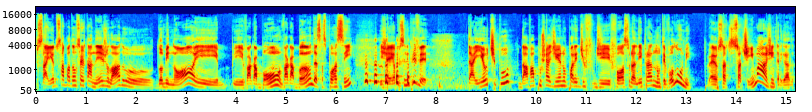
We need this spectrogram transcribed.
saía do Sabadão Sertanejo lá, do Dominó e, e Vagabond, Vagabanda, essas porra assim, e já ia pro Cine Privé. Daí eu, tipo, dava uma puxadinha no parede de, de fósforo ali pra não ter volume. Eu só, só tinha imagem, tá ligado?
